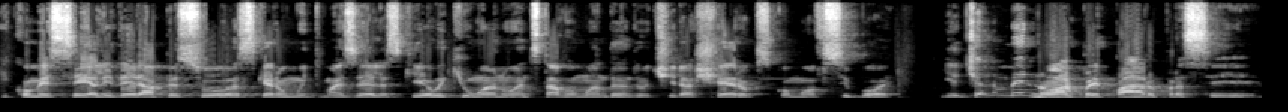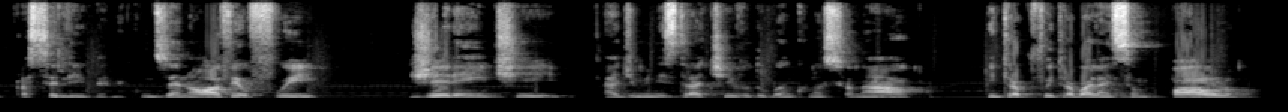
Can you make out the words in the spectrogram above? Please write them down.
e comecei a liderar pessoas que eram muito mais velhas que eu e que um ano antes estavam mandando eu tirar Xerox como office boy. E eu tinha o menor preparo para ser, ser líder. Né? Com 19 eu fui gerente administrativo do Banco Nacional, fui trabalhar em São Paulo,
